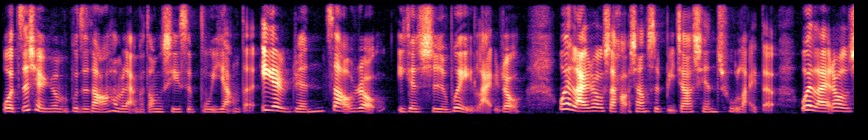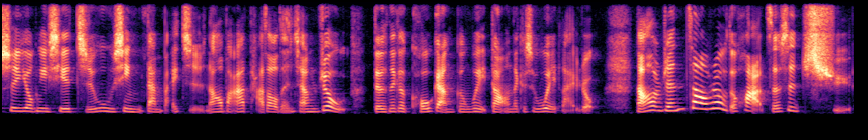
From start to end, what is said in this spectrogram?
我之前原本不知道他们两个东西是不一样的。一个人造肉，一个是未来肉。未来肉是好像是比较先出来的。未来肉是用一些植物性蛋白质，然后把它打造的很像肉的那个口感跟味道，那个是未来肉。然后人造肉的话，则是取。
